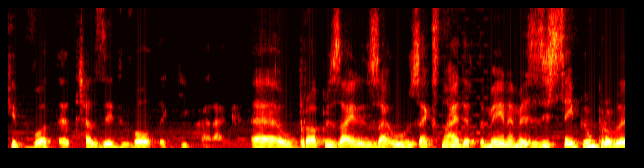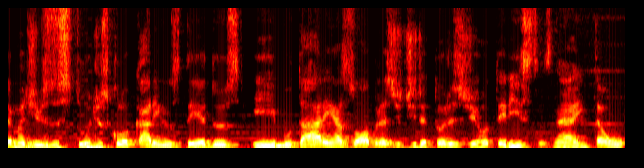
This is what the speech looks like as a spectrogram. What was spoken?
Vou até trazer de volta aqui, caraca. É, o próprio o Zack Snyder também, né? Mas existe sempre um problema de os estúdios colocarem os dedos e mudarem as obras de diretores e de roteiristas, né? Então,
